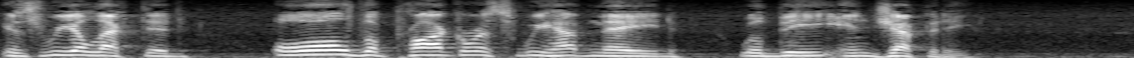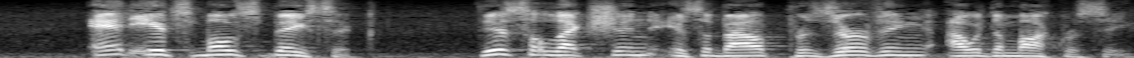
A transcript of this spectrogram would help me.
is reelected, all the progress we have made will be in jeopardy. At its most basic, this election is about preserving our democracy.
